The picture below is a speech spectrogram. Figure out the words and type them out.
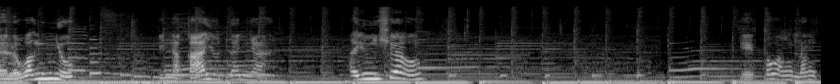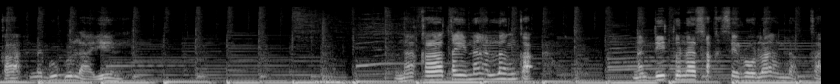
dalawang nyog, pinakayod na niya. Ayun siya oh. Ito ang langka na gugulayin. Nakatay na ang langka. Nandito na sa kaserola ang langka.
